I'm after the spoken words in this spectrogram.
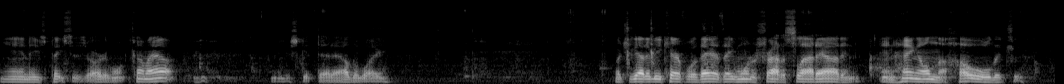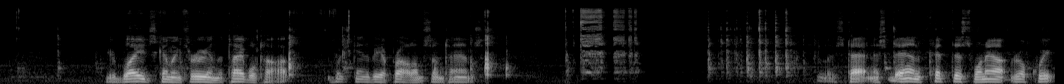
And these pieces already won't come out. Let me just get that out of the way. What you got to be careful with that is they want to try to slide out and, and hang on the hole that you, your blade's coming through in the tabletop, which can be a problem sometimes. Let's tighten this down, cut this one out real quick.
